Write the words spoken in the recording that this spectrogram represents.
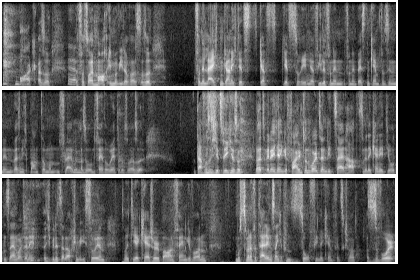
arg. Also Ja. da versäumt man auch immer wieder was. Also von den Leichten gar nicht jetzt, jetzt, jetzt zu reden. Ja, viele von den, von den besten Kämpfern sind in den, weiß ich nicht, Bantam und Flyweight, also und Featherweight oder so. Also darf man sich jetzt wirklich so, Leute, wenn ihr euch einen Gefallen tun wollt, wenn ihr die Zeit habt, wenn ihr keine Idioten sein wollt, wenn ihr, also ich bin jetzt halt auch schon wirklich so ein, so ein richtiger Casual-Bauern-Fan geworden, muss zu meiner Verteidigung sagen, ich habe schon so viele Kämpfe jetzt geschaut. Also sowohl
